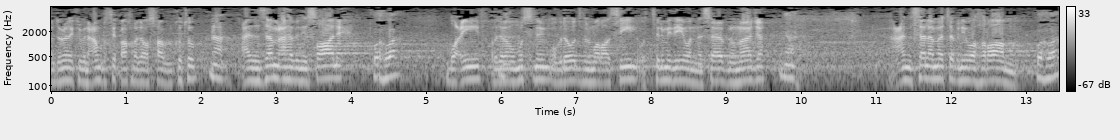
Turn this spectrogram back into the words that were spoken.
عبد الملك بن عمرو ثقة أخرجه أصحاب الكتب. نعم. عن زمعة بن صالح. وهو ضعيف أخرجه مسلم وأبو داود في المراسيل والترمذي والنسائي بن ماجه. نعم. عن سلمة بن وهرام. وهو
